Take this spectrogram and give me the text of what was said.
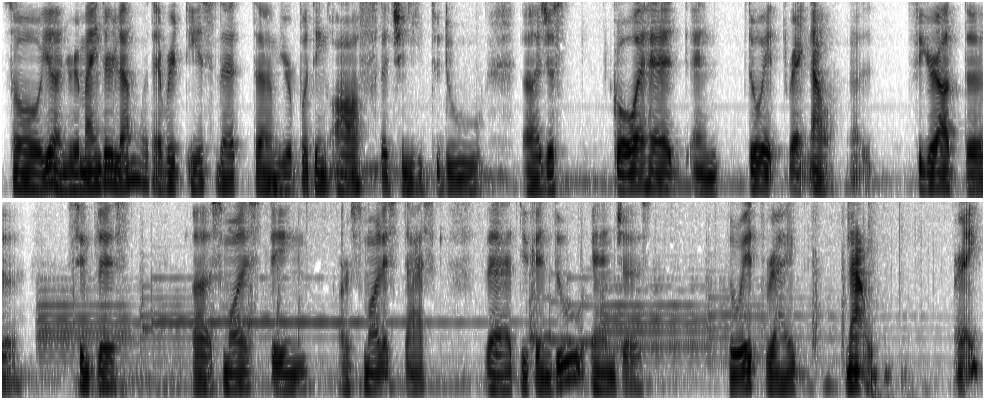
So, yun, reminder lang, whatever it is that um, you're putting off that you need to do, uh, just go ahead and do it right now. Uh, figure out the simplest, uh, smallest thing or smallest task that you can do and just do it right now. All right?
